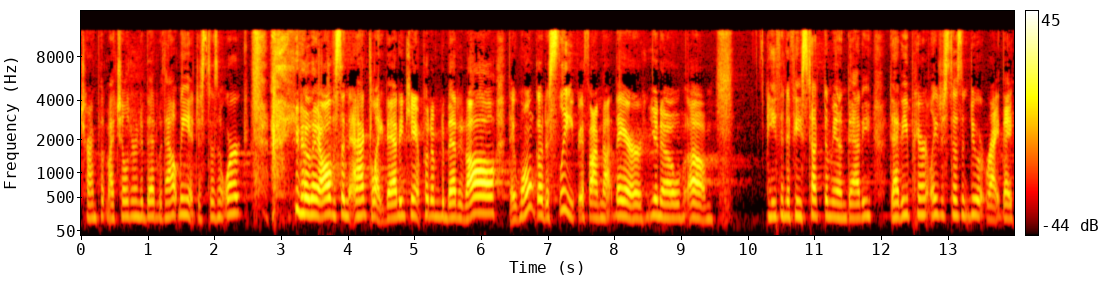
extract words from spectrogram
try and put my children to bed without me. It just doesn't work. You know they all of a sudden act like daddy can't put them to bed at all. They won't go to sleep if i'm not there you know um, even if he's tucked them in. Daddy daddy apparently just doesn't do it right. They,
